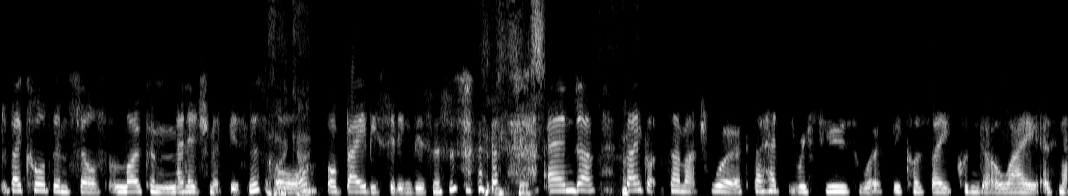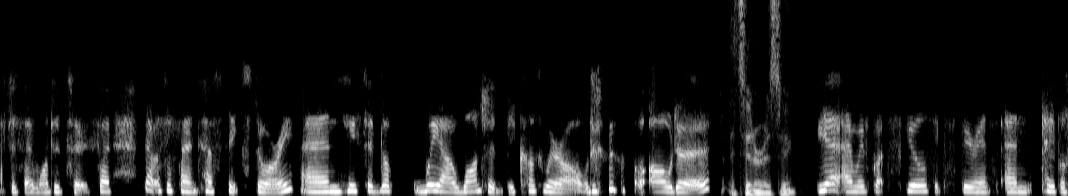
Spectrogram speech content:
they called themselves locum management business okay. or, or babysitting businesses. yes. and um, they got so much work, they had to refuse work because they couldn't go away as much as they wanted to. So that was a fantastic story. And he said, look, we are wanted because we're old or older. It's interesting. Yeah, and we've got skills, experience, and people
